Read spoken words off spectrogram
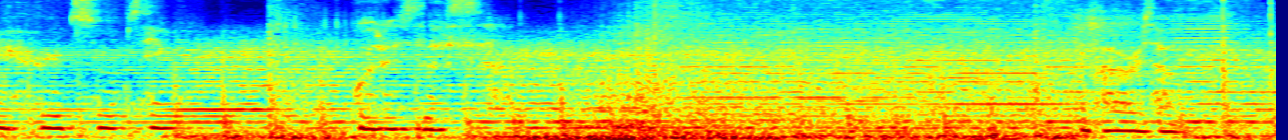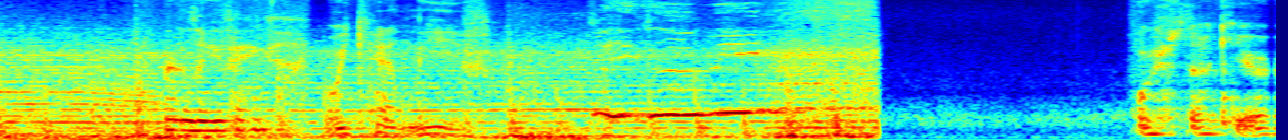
I heard something. What is this? The power's out. We're leaving. We can't leave. We're stuck here.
